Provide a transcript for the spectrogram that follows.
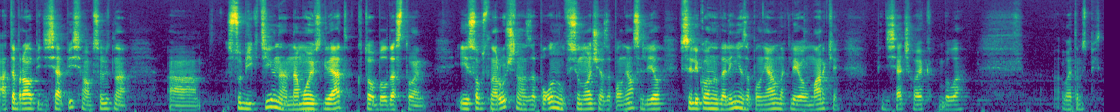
отобрал 50 писем абсолютно э, субъективно, на мой взгляд, кто был достоин. И, собственно, ручно заполнил всю ночь, я заполнял, сидел в Силиконовой долине, заполнял, наклеивал марки. 50 человек было в этом списке.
